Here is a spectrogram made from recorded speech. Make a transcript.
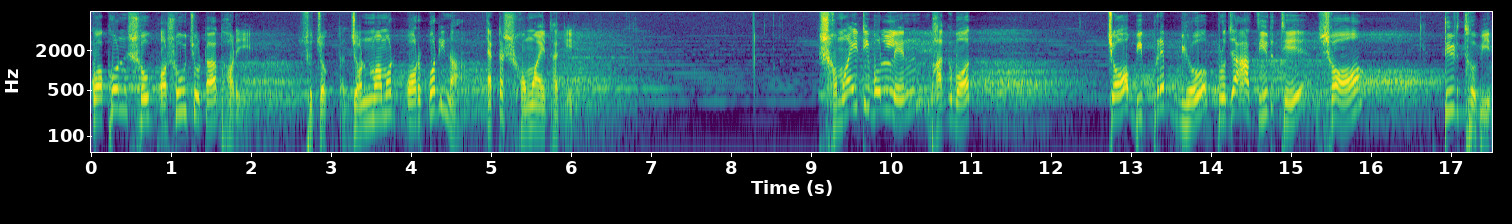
কখন শৌ অশৌচটা ধরে। সূচকটা জন্মানোর পরপরই না, একটা সময় থাকে। সময়টি বললেন, ভাগবত, চ বিপ্রেভ্য প্রজাতীর্থে স তীর্থবিদ।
